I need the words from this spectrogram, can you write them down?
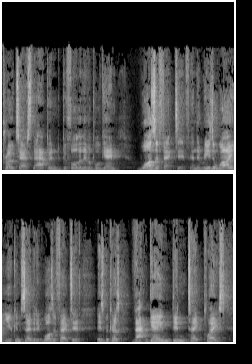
protest that happened before the Liverpool game was effective. And the reason why you can say that it was effective is because that game didn't take place.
